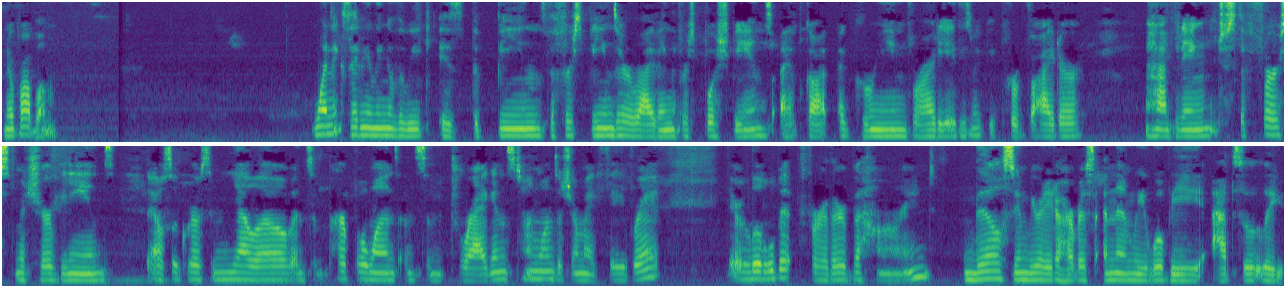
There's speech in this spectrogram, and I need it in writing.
no problem. One exciting thing of the week is the beans. The first beans are arriving, the first bush beans. I've got a green variety. These might be provider happening, just the first mature beans. I also grow some yellow and some purple ones and some dragon's tongue ones, which are my favorite. They're a little bit further behind. They'll soon be ready to harvest, and then we will be absolutely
